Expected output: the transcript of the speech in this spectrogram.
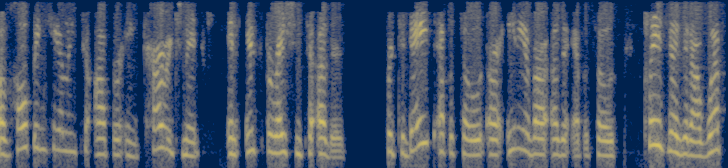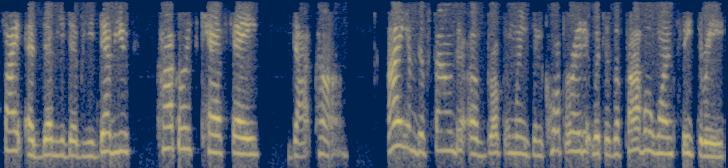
of hope and healing to offer encouragement and inspiration to others. For today's episode or any of our other episodes, please visit our website at www.conquerorscafe.com. I am the founder of Broken Wings Incorporated, which is a 501c3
